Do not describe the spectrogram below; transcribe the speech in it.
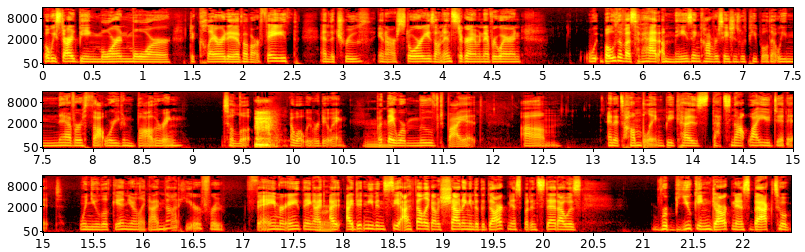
but we started being more and more declarative of our faith and the truth in our stories on Instagram and everywhere. And we, both of us have had amazing conversations with people that we never thought were even bothering to look Mm. at what we were doing, Mm. but they were moved by it. Um, and it's humbling because that's not why you did it. When you look in, you're like, I'm not here for fame or anything. I, I, I didn't even see. I felt like I was shouting into the darkness, but instead I was rebuking darkness back to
